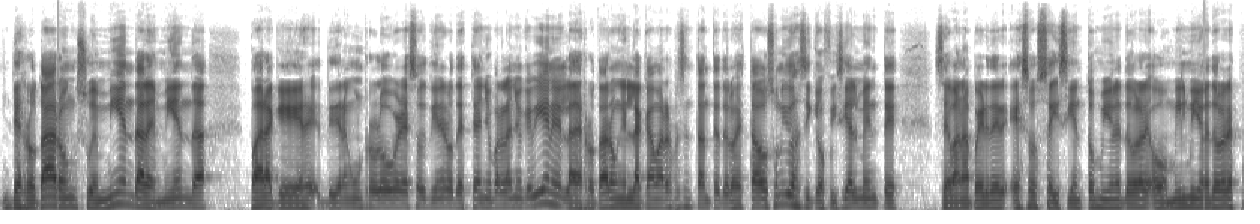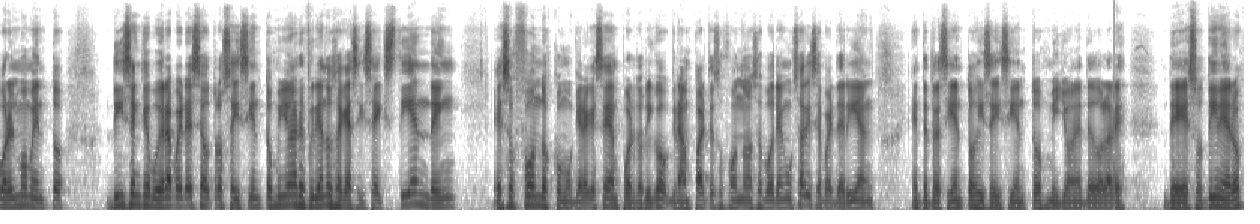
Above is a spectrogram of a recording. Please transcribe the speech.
derrotaron su enmienda, la enmienda para que dieran un rollover esos dineros de este año para el año que viene. La derrotaron en la Cámara de Representantes de los Estados Unidos, así que oficialmente se van a perder esos 600 millones de dólares o mil millones de dólares por el momento dicen que pudiera perderse otros 600 millones, refiriéndose a que si se extienden esos fondos, como quiera que sea en Puerto Rico, gran parte de esos fondos no se podrían usar y se perderían entre 300 y 600 millones de dólares de esos dineros.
